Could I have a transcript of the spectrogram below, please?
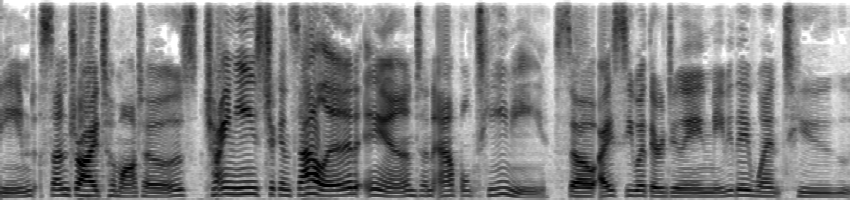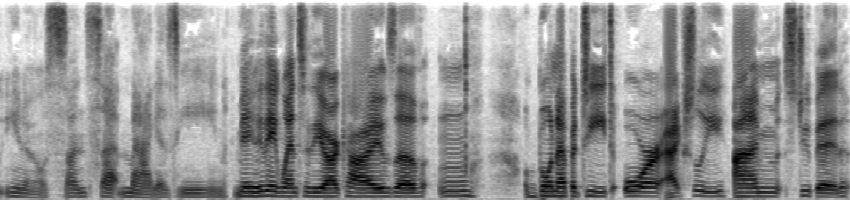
themed sun dried tomatoes, Chinese chicken salad, and an appletini. So I see what they're doing. Maybe they went to, you know, Sunset Magazine. Maybe they went to the archives of mm, Bon Appetit, or actually, I'm stupid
